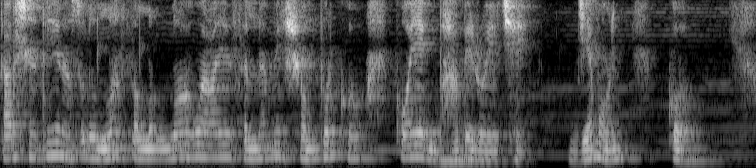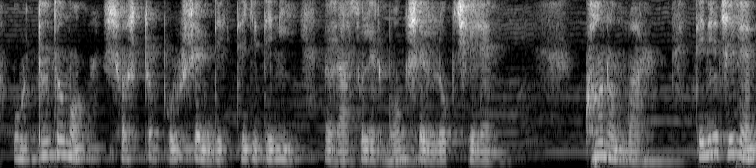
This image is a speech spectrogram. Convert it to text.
তার সাথে রাসুল্লাহ সাল্লাহ আলিয়াল্লামের সম্পর্ক কয়েকভাবে রয়েছে। যেমন, ক, ঊর্ধ্বতম ষষ্ঠ পুরুষের দিক থেকে তিনি রাসুলের বংশের লোক ছিলেন। খ নম্বর, তিনি ছিলেন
